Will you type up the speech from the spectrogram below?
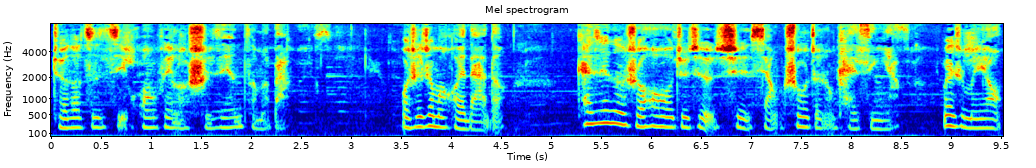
觉得自己荒废了时间，怎么办？我是这么回答的。开心的时候就去去享受这种开心呀，为什么要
